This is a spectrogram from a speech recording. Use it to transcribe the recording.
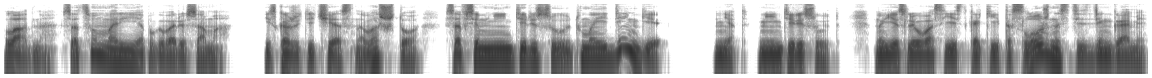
Ладно, с отцом Марии я поговорю сама. И скажите честно, вас что, совсем не интересуют мои деньги? Нет, не интересуют. Но если у вас есть какие-то сложности с деньгами,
